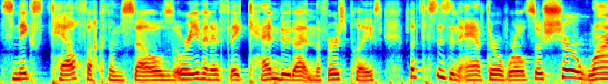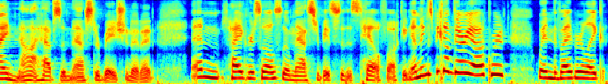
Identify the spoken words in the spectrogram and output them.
snakes tail fuck themselves or even if they can do that in the first place. But this is an anthro world, so sure, why not have some masturbation in it. And Tigress also masturbates to this tail fucking. And things become very awkward when the Viper, like,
